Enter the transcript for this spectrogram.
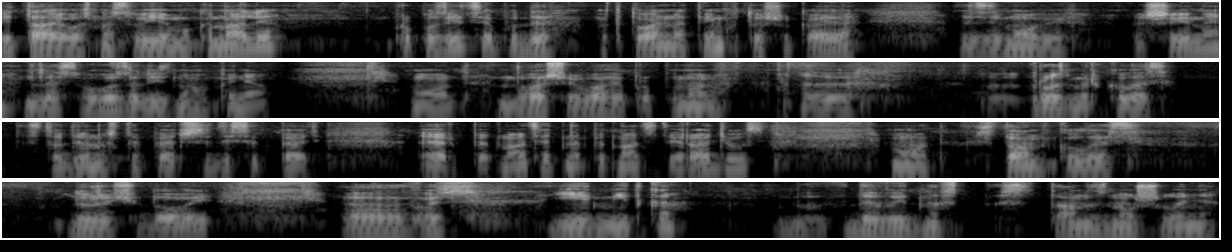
Вітаю вас на своєму каналі. Пропозиція буде актуальна тим, хто шукає зимові шини для свого залізного коня. От. До вашої уваги пропоную е, розмір колес 195-65 R15 на 15 радіус. От. Стан колес дуже чудовий. Е, ось є мітка, де видно стан зношування.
